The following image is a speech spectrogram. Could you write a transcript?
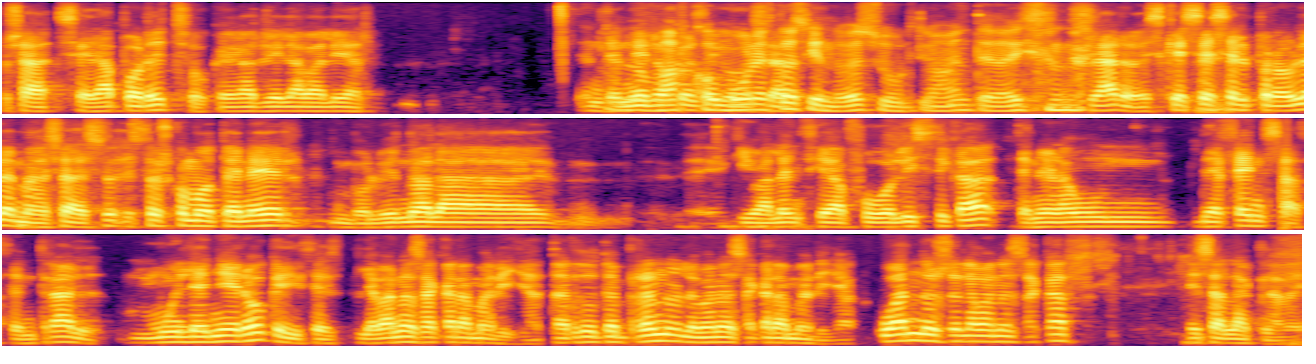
O sea, se da por hecho que Gasly la va a liar. ¿Entendéis lo lo que más digo? común O sea, está siendo eso últimamente, David. Claro, es que ese es el problema. O sea, es- esto es como tener, volviendo a la equivalencia futbolística, tener a un defensa central muy leñero que dices, le van a sacar amarilla. Tarde o temprano le van a sacar amarilla. ¿Cuándo se la van a sacar? Esa es la clave.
